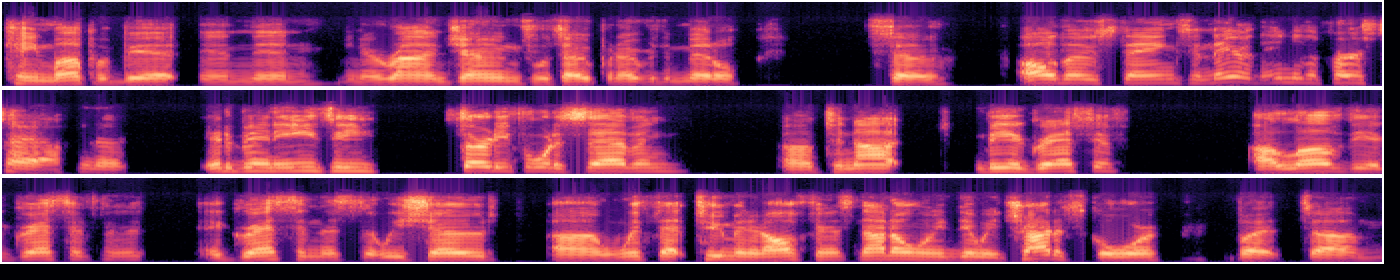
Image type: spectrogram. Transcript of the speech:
came up a bit and then, you know, Ryan Jones was open over the middle. So all those things. And there at the end of the first half, you know, it'd have been easy 34 to 7 uh, to not be aggressive. I love the aggressiveness aggressiveness that we showed uh, with that two minute offense. Not only did we try to score, but um,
